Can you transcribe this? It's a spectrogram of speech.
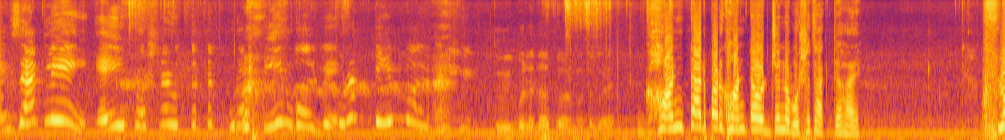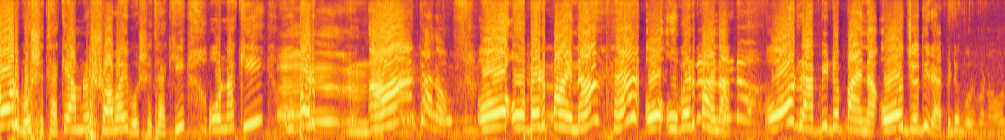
এক্স্যাক্টলি এই প্রশ্নের উত্তরটা পুরো টিম বলবে। পুরো টিম বলবে। তুমি বলে দাও তোর মতো করে। ঘণ্টার পর ঘণ্টা ওর জন্য বসে থাকতে হয়। ফ্লোর বসে থাকে আমরা সবাই বসে থাকি। ও নাকি উবার কেন? ও উবের পায় না হ্যাঁ? ও উবের পায় না। ও র্যাপিডো পায় না। ও যদি র্যাপিডো বলব না ওর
